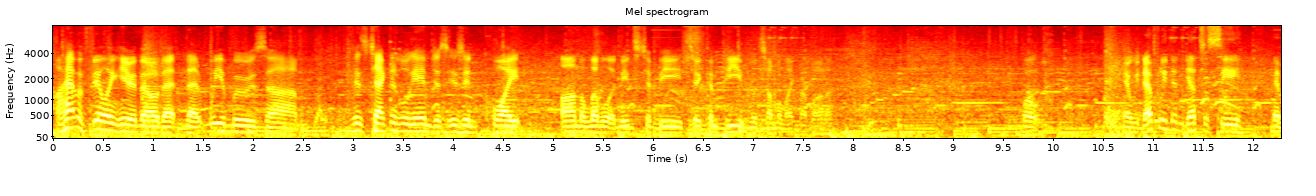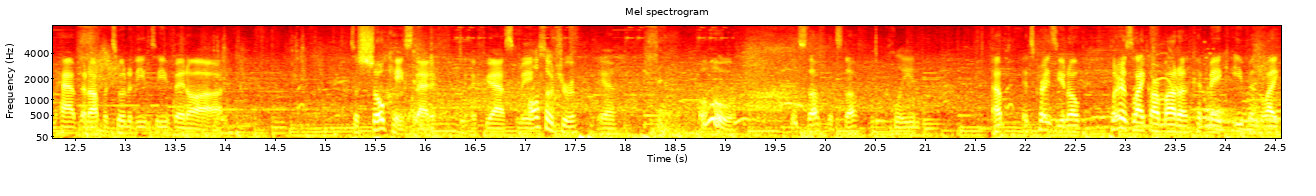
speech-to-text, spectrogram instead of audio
I have a feeling here, though, that, that Weeabuu's, um, his technical game just isn't quite on the level it needs to be to compete with someone like Armada. Well, yeah, we definitely didn't get to see him have an opportunity to even uh, to showcase that, if, if you ask me. Also true. Yeah. Oh, good stuff, good stuff. Clean. Um, it's crazy, you know, players like Armada could make even like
